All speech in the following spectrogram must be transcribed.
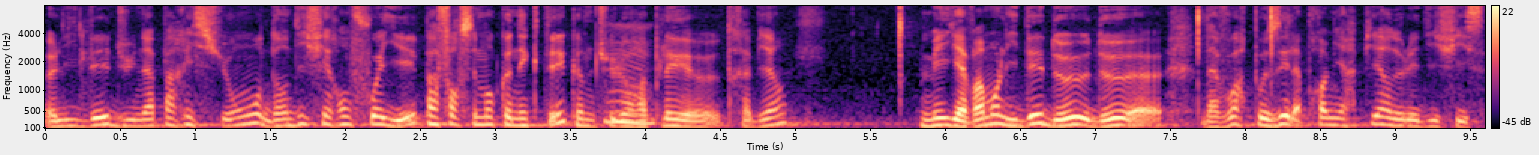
l'idée d'une apparition dans différents foyers, pas forcément connectés comme tu le rappelais très bien mais il y a vraiment l'idée de, euh, d'avoir posé la première pierre de l'édifice.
